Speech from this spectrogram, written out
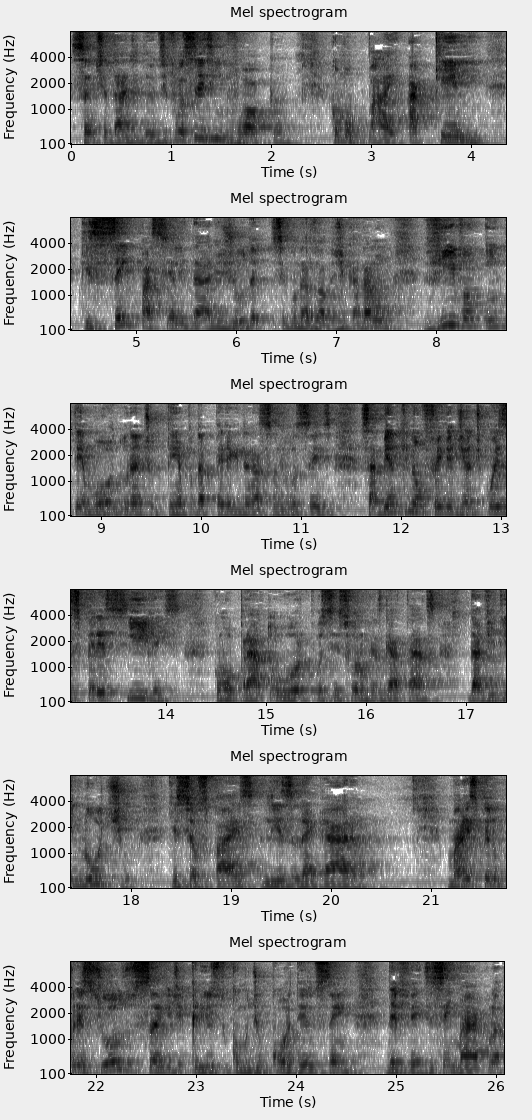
santidade de Deus. E vocês invocam como Pai aquele que, sem parcialidade, julga segundo as obras de cada um, vivam em temor durante o tempo da peregrinação de vocês, sabendo que não foi mediante coisas perecíveis, como o prato ou ouro, que vocês foram resgatados da vida inútil que seus pais lhes legaram mas pelo precioso sangue de Cristo, como de um cordeiro sem defeito e sem mácula,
